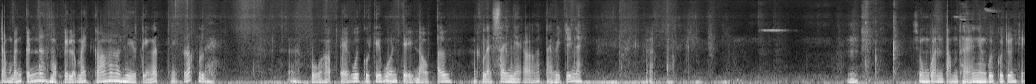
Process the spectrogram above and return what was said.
Trong bán kính 1 km có nhiều tiện ích thì rất là à, phù hợp để quý cô chú anh chị đầu tư hoặc là xây nhà ở tại vị trí này. Ừ. Xung quanh tổng thể nha, quý cô chú, anh chị.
